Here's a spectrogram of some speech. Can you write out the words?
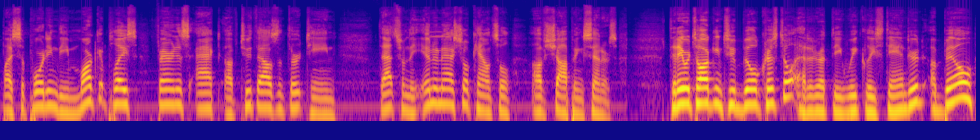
by supporting the Marketplace Fairness Act of 2013. That's from the International Council of Shopping Centers. Today we're talking to Bill Kristol, editor at the Weekly Standard. Uh, Bill,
